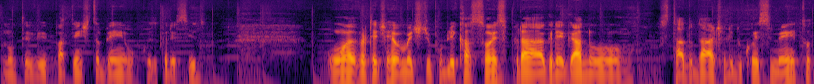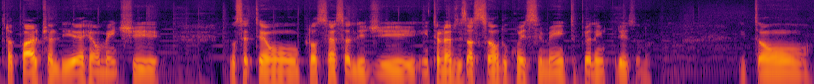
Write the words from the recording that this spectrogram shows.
Não teve patente também ou coisa parecida. Uma vertente realmente de publicações para agregar no estado da arte ali do conhecimento, outra parte ali é realmente você ter um processo ali de internalização do conhecimento pela empresa, né? Então,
